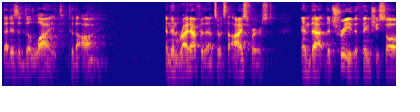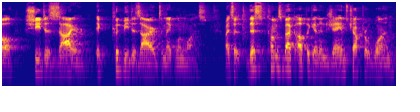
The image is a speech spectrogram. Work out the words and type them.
that is a delight to the eye. And then right after that, so it's the eyes first, and that the tree, the thing she saw, she desired. It could be desired to make one wise. Right? So this comes back up again in James chapter 1,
